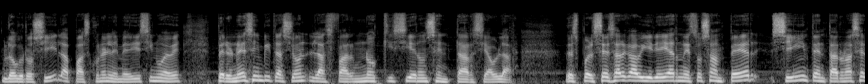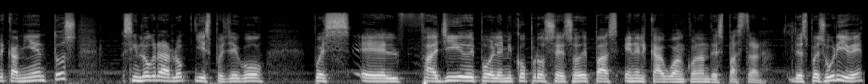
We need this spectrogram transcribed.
logró sí la paz con el M-19, pero en esa invitación las FARC no quisieron sentarse a hablar. Después César Gaviria y Ernesto Samper sí intentaron acercamientos sin lograrlo y después llegó pues el fallido y polémico proceso de paz en el Caguán con Andrés Pastrana. Después Uribe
